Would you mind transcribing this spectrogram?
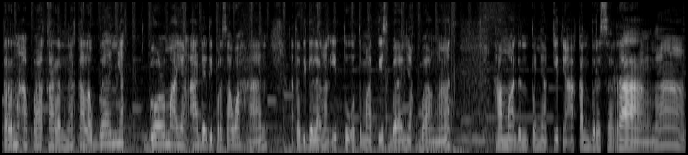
Karena apa? Karena kalau banyak golma yang ada di persawahan atau di galangan itu otomatis banyak banget hama dan penyakit yang akan berserang. Nah,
